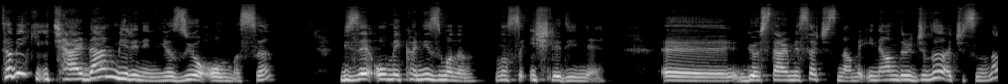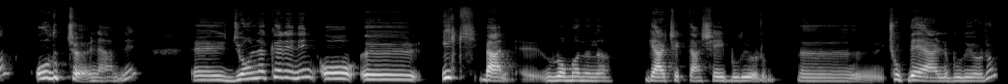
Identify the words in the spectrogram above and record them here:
Tabii ki içeriden birinin yazıyor olması bize o mekanizmanın nasıl işlediğini göstermesi açısından ve inandırıcılığı açısından oldukça önemli. John le Carré'nin o e, ilk ben romanını gerçekten şey buluyorum, e, çok değerli buluyorum.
